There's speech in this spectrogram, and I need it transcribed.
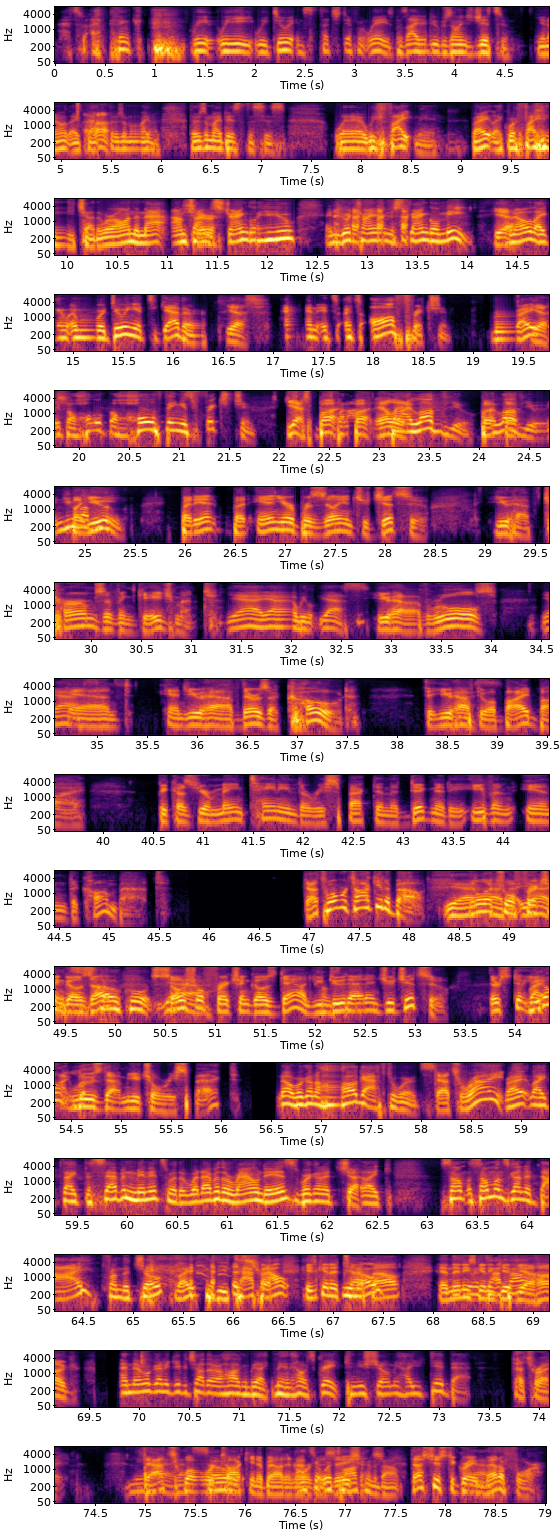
That's, I think we we we do it in such different ways because I do Brazilian Jiu Jitsu. You know, like that, Uh-huh. those are my those are my businesses where we fight, man. Right, like we're fighting each other. We're on the mat. I'm trying to strangle you, and you're trying to strangle me. yeah You know, like, and, and we're doing it together. yes and it's it's all friction, right? Yes. It's the whole the whole thing is friction. yes but But but, I- But I love you. but- I love you, and you but love you- me. But in but in your Brazilian jiu-jitsu, you have terms of engagement. Yeah, yeah. We yes, You have rules Yeah. and and you have there's a code that you have to abide by because you're maintaining the respect and the dignity even in the combat. That's what we're talking about. yeah, intellectual that- friction it's goes so up, Cool. Social Yeah. friction goes down. You do that in jujitsu. There's still you don't lose that mutual respect. No, we're gonna hug afterwards. That's right. right? Like like the seven minutes or the whatever the round is, we're gonna ch- Yeah. like some someone's gonna die from the choke, right? Because you tap right. out, He's going to You tap know? out and then He's he's, gonna going to tap give you a hug. and then we're gonna give each other a hug and be like, "Man, that was great. Can you show me how you did that?" That's right. Yeah, that's, what we're talking about in That's what we're organizations. talking about, That's just a great Yes. metaphor.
